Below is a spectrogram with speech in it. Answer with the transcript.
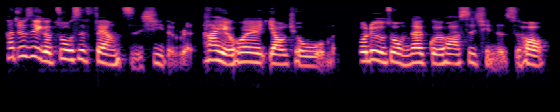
他就是一个做事非常仔细的人，他也会要求我们，例如说我们在规划事情的时候，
